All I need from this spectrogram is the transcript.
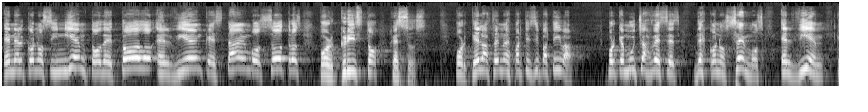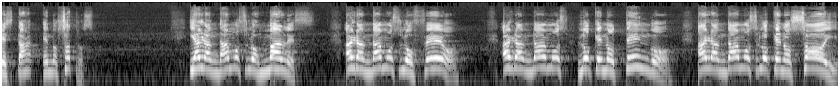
en el conocimiento de todo el bien que está en vosotros por Cristo Jesús. ¿Por qué la fe no es participativa? Porque muchas veces desconocemos el bien que está en nosotros. Y agrandamos los males agrandamos lo feo, agrandamos lo que no tengo, agrandamos lo que no soy,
